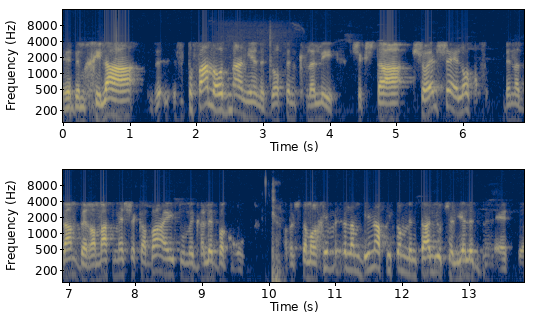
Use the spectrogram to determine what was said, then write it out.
אה, במחילה. זו תופעה מאוד מעניינת באופן כללי, שכשאתה שואל שאלות בן אדם ברמת משק הבית, הוא מגלה בגרות. כן. אבל כשאתה מרחיב את זה למדינה, פתאום מנטליות של ילד בן עשר.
